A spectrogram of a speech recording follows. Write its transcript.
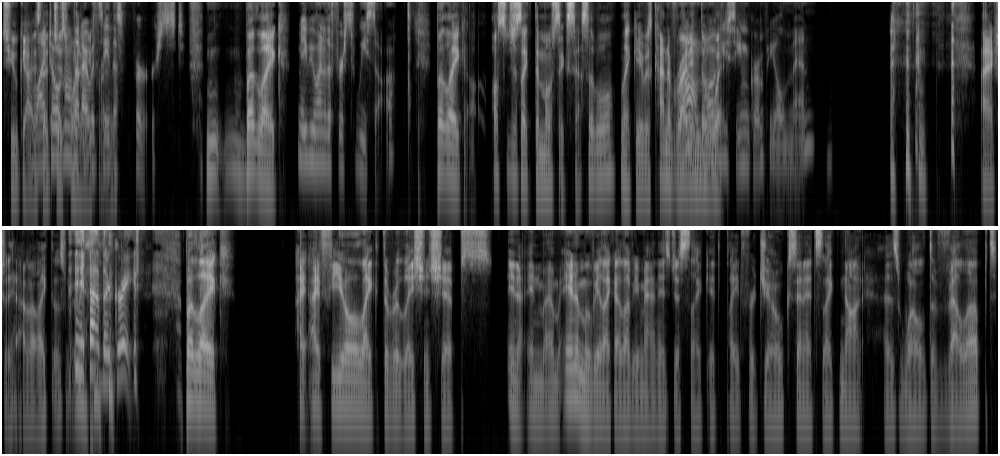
two guys well, I don't know that I would say the first. N- But like, Maybe one of the first we saw. but like also just like the most accessible. Like it was kind of right oh, in the know. way. Have you seen Grumpy Old Men? I actually have. I like those movies. yeah, they're great. but like, I I feel like the relationships in a, in in a movie like I Love You Man is just like it's played for jokes and it's like not as well developed,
